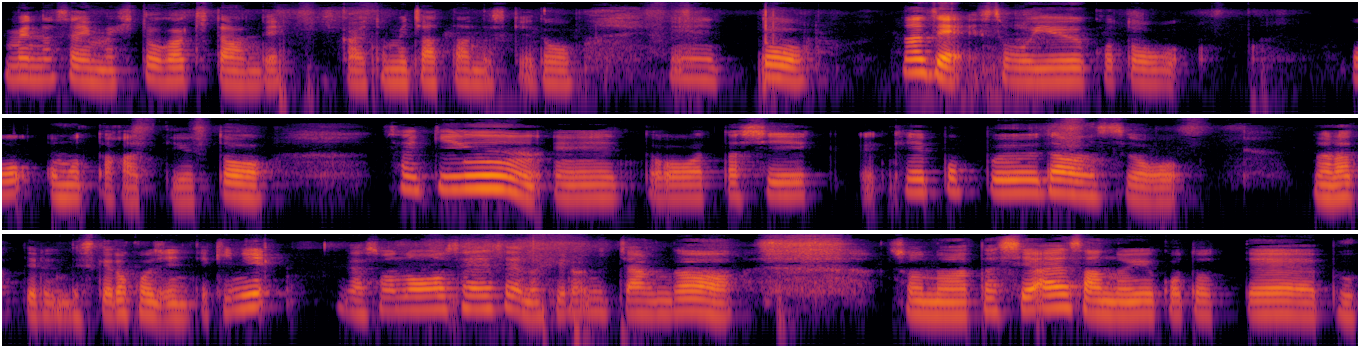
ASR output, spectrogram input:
ごめんなさい、今人が来たんで、一回止めちゃったんですけど、えーっと、なぜそういうことを思ったかっていうと、最近、えーっと、私、K-POP ダンスを習ってるんですけど、個人的に。その先生のひろみちゃんが、その私、あやさんの言うことって仏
